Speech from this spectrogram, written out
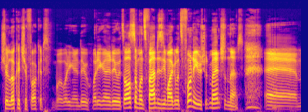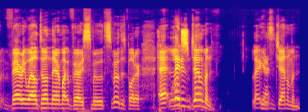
Sure, look at you. Fuck it. What, what are you gonna do? What are you gonna do? It's all someone's fantasy, Michael. It's funny. You should mention that. Um, very well done there. My, very smooth, smooth as butter. Uh, ladies and gentlemen, ladies Yes. and gentlemen,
